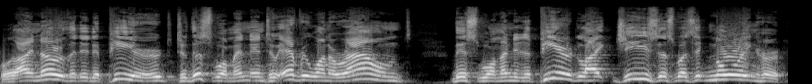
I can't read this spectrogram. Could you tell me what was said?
Well, I know that it appeared to this woman and to everyone around this woman, it appeared like Jesus was ignoring her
